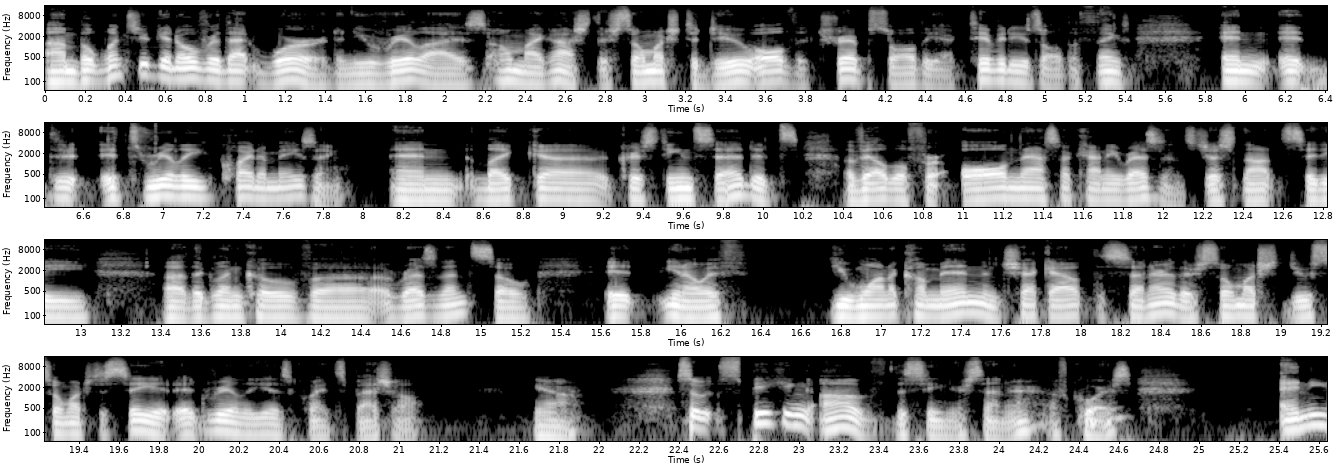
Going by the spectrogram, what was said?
um, but once you get over that word and you realize oh my gosh there's so much to do all the trips all the activities all the things and it it's really quite amazing and like uh, Christine said it's available for all Nassau County residents just not city uh, the Glen Cove uh, residents so it you know if you want to come in and check out the center there's so much to do so much to see it it really is quite special yeah. So speaking of the senior center, of course, any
